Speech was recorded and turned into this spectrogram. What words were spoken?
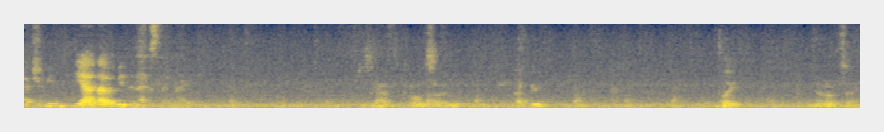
Atropine. Yeah, that would be the next thing, right? Does it have to coincide with epi? Like, you know what I'm saying?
